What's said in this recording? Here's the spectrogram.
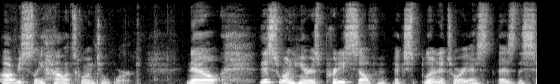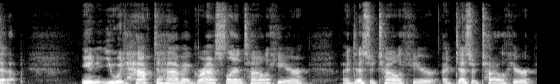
obviously, how it's going to work. Now, this one here is pretty self-explanatory as, as the setup. You, know, you would have to have a grassland tile here, a desert tile here, a desert tile here.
